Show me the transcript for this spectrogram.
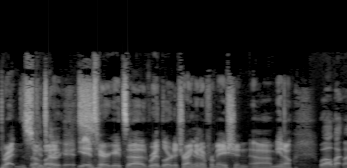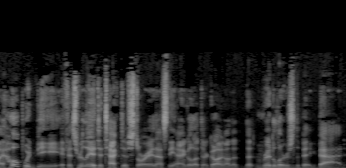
threatens Like somebody, interrogates. Yeah, interrogates uh, Riddler to try and get information. Um, you know, well my, my hope would be if it's really a detective story and that's the angle that they're going on that, that riddler's the big bad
